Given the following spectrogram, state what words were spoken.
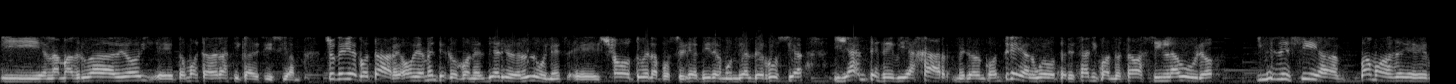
y en la madrugada de hoy eh, tomó esta drástica decisión. Yo quería acotar, obviamente que con el diario del lunes, eh, yo tuve la posibilidad de ir al Mundial de Rusia y antes de viajar me lo encontré al huevo Teresani cuando estaba sin laburo y me decía, vamos, eh,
